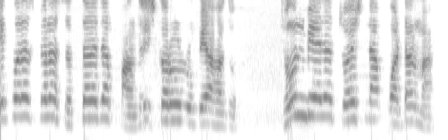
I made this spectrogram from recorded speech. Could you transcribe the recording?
એક વર્ષ પહેલા સત્તર હજાર પાંત્રીસ કરોડ રૂપિયા હતો. જૂન બે હજાર ચોવીસના ક્વાર્ટરમાં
